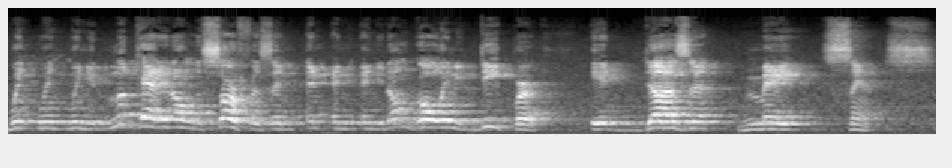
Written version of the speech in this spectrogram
when, when, when you look at it on the surface and, and, and, and you don't go any deeper, it doesn't make sense.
